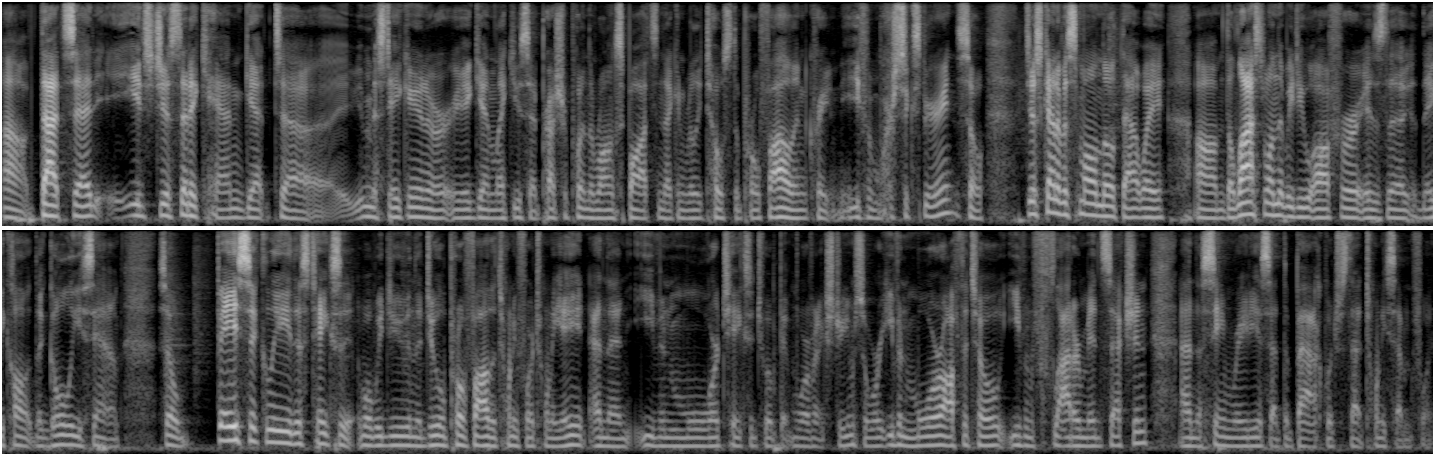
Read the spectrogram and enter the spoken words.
Uh, that said, it's just that it can get uh, mistaken, or again, like you said, pressure put in the wrong spots, and that can really toast the profile and create an even worse experience. So, just kind of a small note that way. Um, the last one that we do offer is the they call it the goalie Sam. So basically, this takes it what we do in the dual profile, the 24-28, and then even more takes it to a bit more of an extreme. So we're even more off the toe, even flatter midsection, and the same radius at the back, which is that 27 foot.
